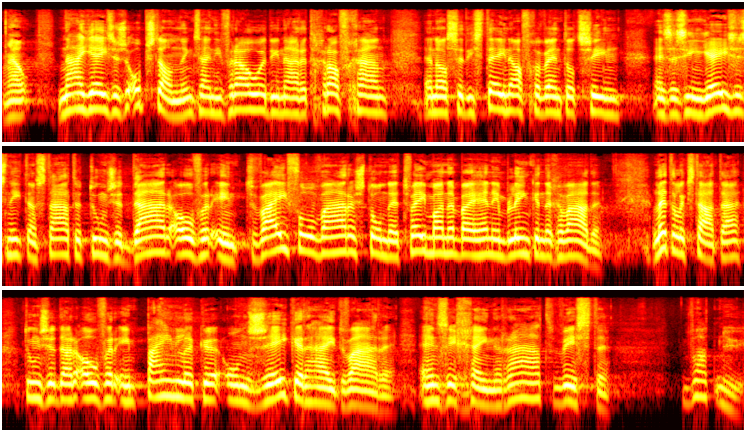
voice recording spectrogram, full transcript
Nou, na Jezus' opstanding zijn die vrouwen die naar het graf gaan en als ze die steen afgewenteld zien en ze zien Jezus niet, dan staat er toen ze daarover in twijfel waren, stonden er twee mannen bij hen in blinkende gewaden. Letterlijk staat daar, toen ze daarover in pijnlijke onzekerheid waren en zich geen raad wisten. Wat nu?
